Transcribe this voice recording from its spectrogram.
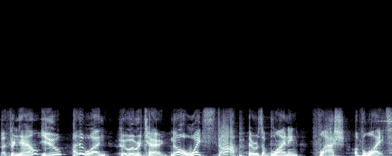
But for now, you are the one who will return. No, wait, stop. There was a blinding flash of light.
